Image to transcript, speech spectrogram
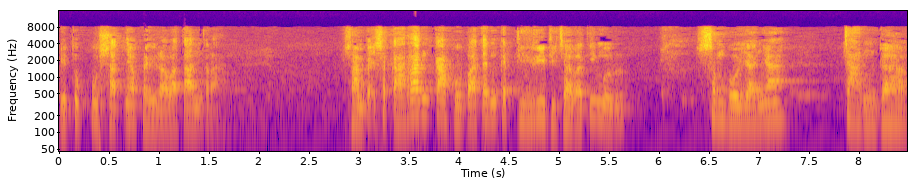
itu pusatnya Bhairawa Tantra. Sampai sekarang Kabupaten Kediri di Jawa Timur, semboyannya Canda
